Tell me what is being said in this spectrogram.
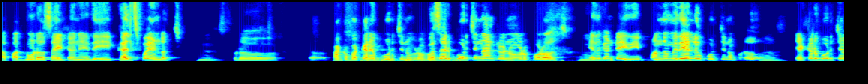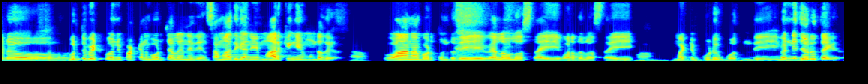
ఆ పదమూడవ సైట్ అనేది కలిసిపోయి ఉండొచ్చు. ఇప్పుడు పక్క పక్కనే పూడ్చినప్పుడు ఒక్కోసారి పూడ్చిన దాంట్లోనే కూడా పూడవచ్చు. ఎందుకంటే ఇది పంతొమ్మిదేళ్ళు పూడ్చినప్పుడు ఎక్కడ పూడ్చాడో. గుర్తు పెట్టుకొని పక్కన పూడ్చాలనేది సమాధి కానీ మార్కింగ్ ఏమి ఉండదు వాన పడుతుంటది వెల్లవులు వస్తాయి వరదలు వస్తాయి మట్టి పూడుకుపోతుంది ఇవన్నీ జరుగుతాయి కదా.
